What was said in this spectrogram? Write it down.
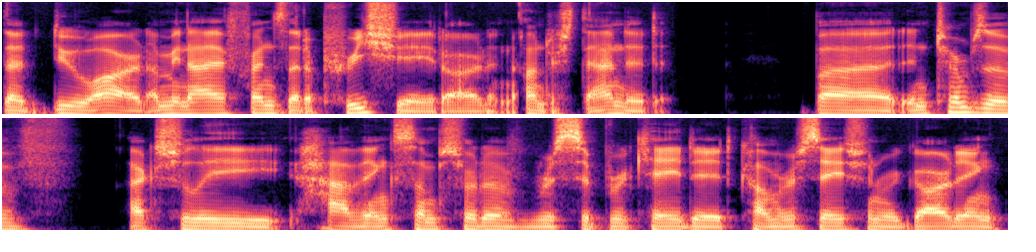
that do art. I mean, I have friends that appreciate art and understand it. But in terms of actually having some sort of reciprocated conversation regarding,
